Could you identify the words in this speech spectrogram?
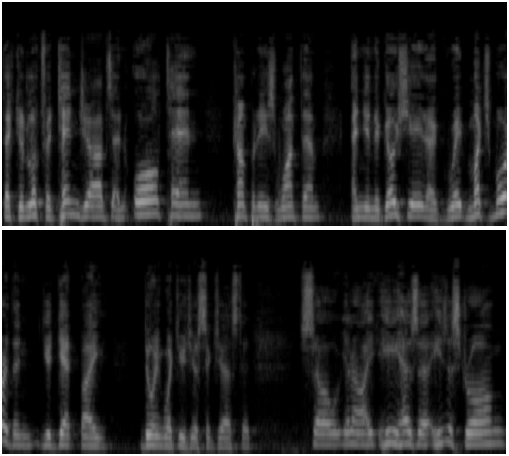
that can look for 10 jobs, and all 10 companies want them, and you negotiate a great, much more than you'd get by doing what you just suggested. So you know, I, he has a he's a strong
